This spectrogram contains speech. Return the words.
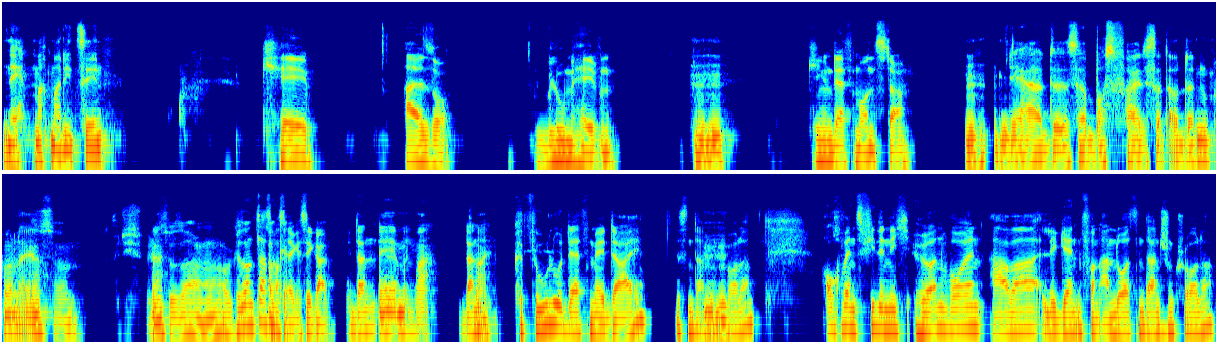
Nee, mach mal die zehn. Okay. Also. Gloomhaven. Mhm. King and Death Monster. Mhm. Ja, das ist ja Bossfight. Ist das auch Dungeon Crawler, ja? Ähm, würde ich, würde ich Ja. so sagen. ne? Okay, sonst lassen wir es Okay. weg, ist egal. Dann, Nee, ähm, mal. Dann. Cthulhu Death May Die ist ein Dungeon Mhm. Crawler. Auch wenn es viele nicht hören wollen, aber Legenden von Andor ist ein Dungeon Crawler.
